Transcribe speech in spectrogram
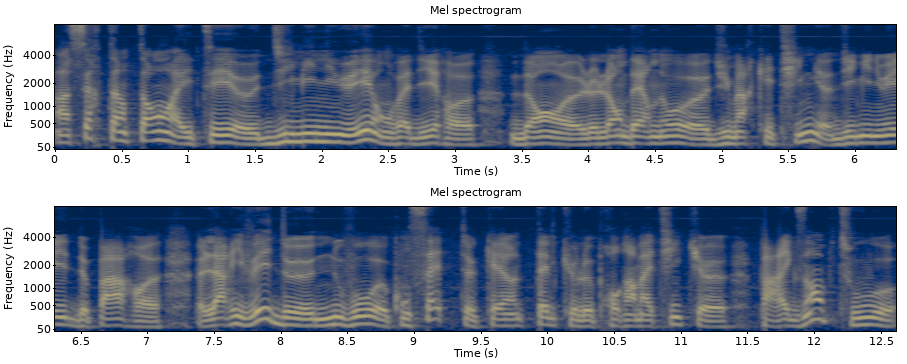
un certain temps, a été diminuée, on va dire, dans le landerneau du marketing, diminuée de par l'arrivée de nouveaux concepts tels que le programmatique, par exemple, ou,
